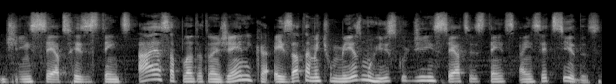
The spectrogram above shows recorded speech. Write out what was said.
de insetos resistentes a essa planta transgênica é exatamente o mesmo risco de insetos resistentes a inseticidas.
